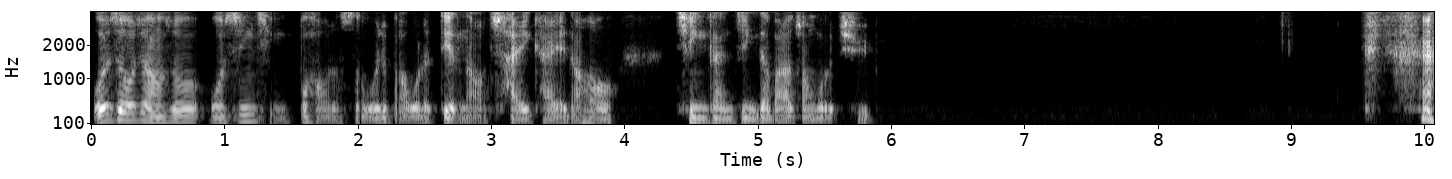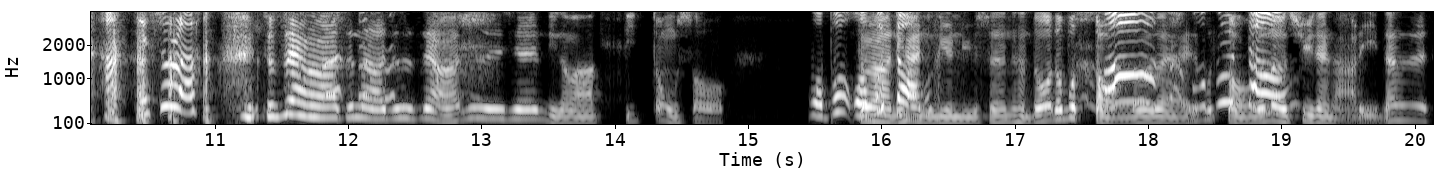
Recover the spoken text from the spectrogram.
我有时候就想说，我心情不好的时候，我就把我的电脑拆开，然后清干净，再把它装回去。好结束了，就这样啊，真的啊，就是这样啊，就是一些你知道吗？低动手，我不我不你看懂。女女生很多都不懂，对不对？不懂乐趣在哪里？但是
